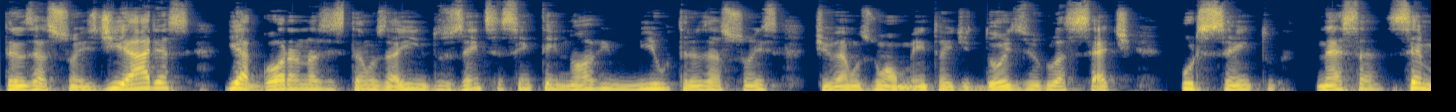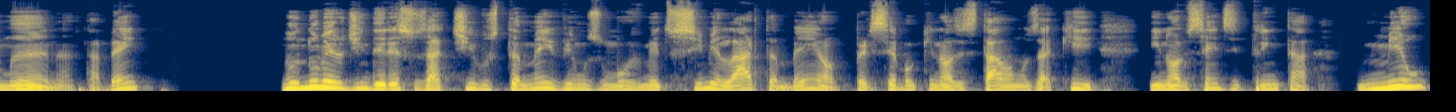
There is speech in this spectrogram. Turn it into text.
transações diárias e agora nós estamos aí em 269 mil transações. Tivemos um aumento aí de 2,7% nessa semana, tá bem? No número de endereços ativos também vimos um movimento similar também. Ó. Percebam que nós estávamos aqui em 930 mil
